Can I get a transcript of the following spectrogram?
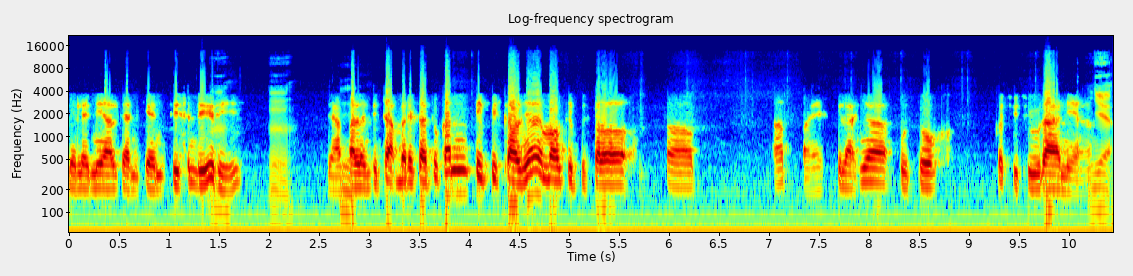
milenial dan Gen Z sendiri Mm. ya Iya. paling tidak mereka itu kan tipikalnya emang tipikal uh, apa ya, istilahnya butuh kejujuran ya Ya.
